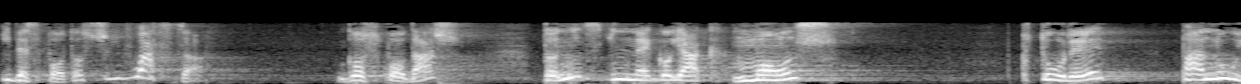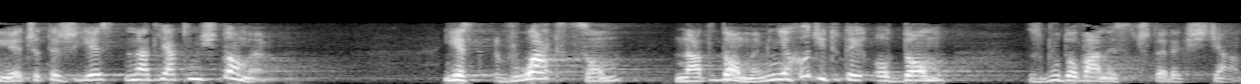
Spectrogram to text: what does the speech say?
i despotos, czyli władca. Gospodarz to nic innego jak mąż, który panuje, czy też jest nad jakimś domem. Jest władcą nad domem. I nie chodzi tutaj o dom zbudowany z czterech ścian.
